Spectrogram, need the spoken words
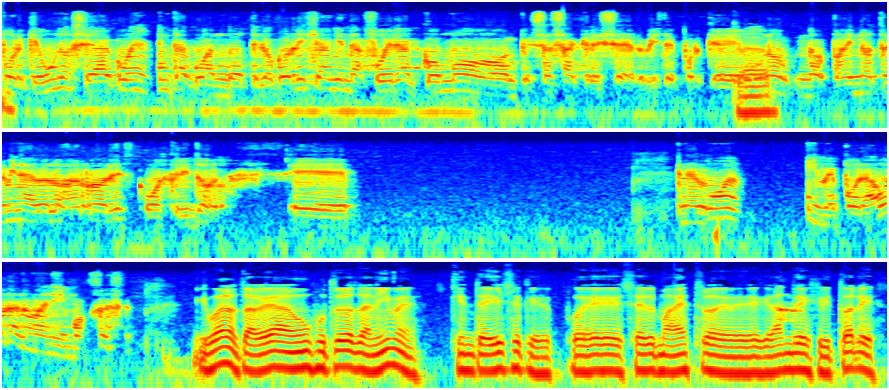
porque uno se da cuenta cuando te lo corrige alguien de afuera cómo empezás a crecer, ¿viste? Porque uno no, no termina de ver los errores como escritor. Eh, en algún anime, por ahora no me animo. y bueno, tal vez en un futuro te anime. ¿Quién te dice que puede ser maestro de grandes escritores?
